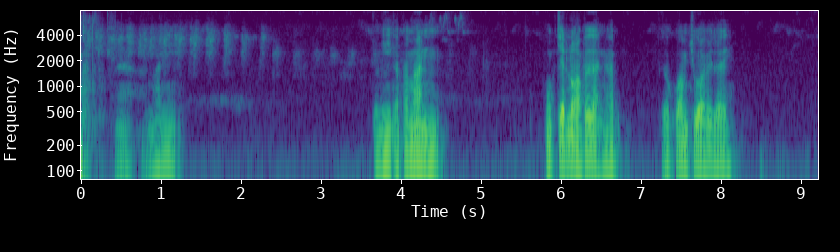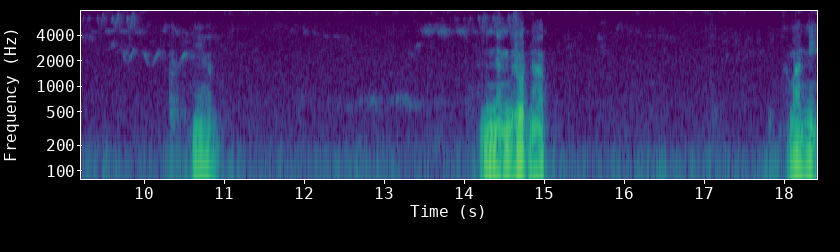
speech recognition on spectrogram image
ครับอ่าประมาณนี้ตัวนี้กับประมาณ หกเจ็ดรอบเพื่อกันครับเพื่อความชั่วไปเลยนี่ครับมันแน่นไปรดนะครับประมาณนี้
